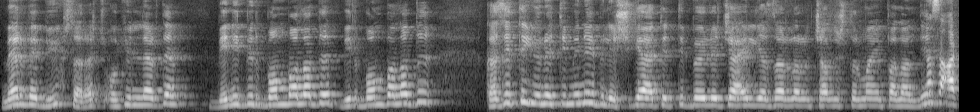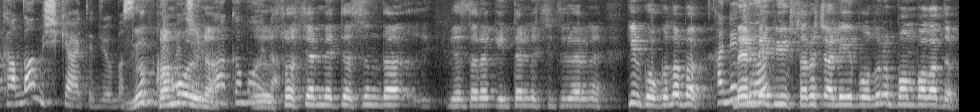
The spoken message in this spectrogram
Merve Büyüksaraç o günlerde beni bir bombaladı, bir bombaladı. Gazete yönetimine bile şikayet etti böyle cahil yazarları çalıştırmayın falan diye. Nasıl arkandan mı şikayet ediyor basın? Yok kamuoyuna. Ha, kamuoyuna. e, sosyal medyasında yazarak internet sitelerine gir Google'a bak. Ha, Merve diyor? Büyüksaraç Aleyhipoğlu'nu bombaladı.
